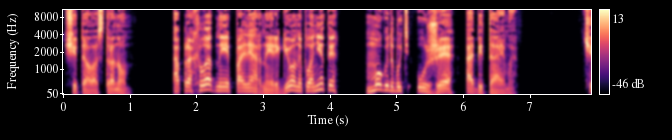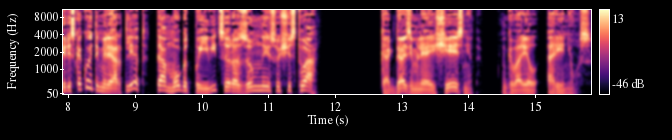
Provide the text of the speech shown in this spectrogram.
считал астроном. А прохладные полярные регионы планеты могут быть уже обитаемы. Через какой-то миллиард лет там могут появиться разумные существа. Когда Земля исчезнет, — говорил Арениус,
